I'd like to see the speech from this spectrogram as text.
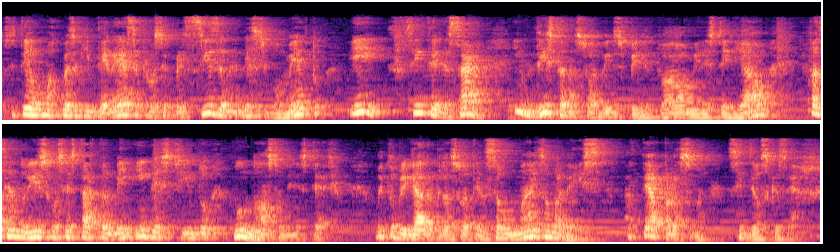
se tem alguma coisa que interessa, que você precisa né, nesse momento e, se interessar, invista na sua vida espiritual, ministerial. Fazendo isso, você está também investindo no nosso ministério. Muito obrigado pela sua atenção mais uma vez. Até a próxima, se Deus quiser.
